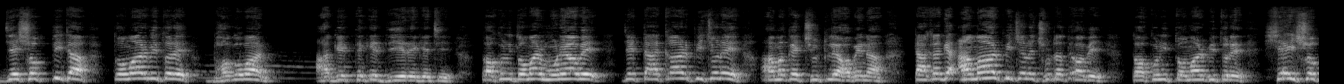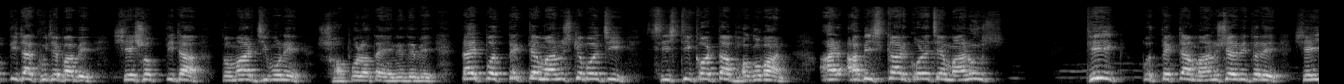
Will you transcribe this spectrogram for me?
যে শক্তিটা তোমার ভিতরে ভগবান আগের থেকে দিয়ে রেখেছে, তখনই তোমার মনে হবে যে টাকার পিছনে আমাকে ছুটলে হবে না। টাকাকে আমার পিছনে ছুটাতে হবে, তখনই তোমার ভিতরে সেই শক্তিটা খুঁজে পাবে। সেই শক্তিটা তোমার জীবনে সফলতা এনে দেবে। তাই প্রত্যেকটা মানুষকে বলছি, সৃষ্টিকর্তা ভগবান, আর আবিষ্কার করেছে মানুষ, ঠিক প্রত্যেকটা মানুষের ভিতরে সেই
